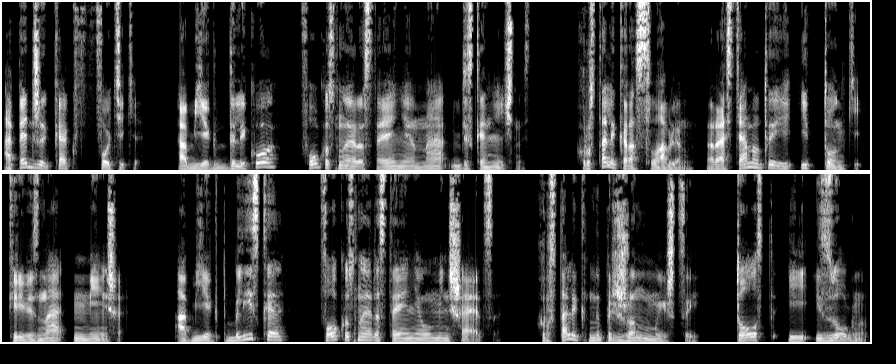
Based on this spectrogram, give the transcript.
Опять же, как в фотике. Объект далеко, фокусное расстояние на бесконечность. Хрусталик расслаблен, растянутый и тонкий, кривизна меньше. Объект близко, фокусное расстояние уменьшается. Хрусталик напряжен мышцей, толст и изогнут.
